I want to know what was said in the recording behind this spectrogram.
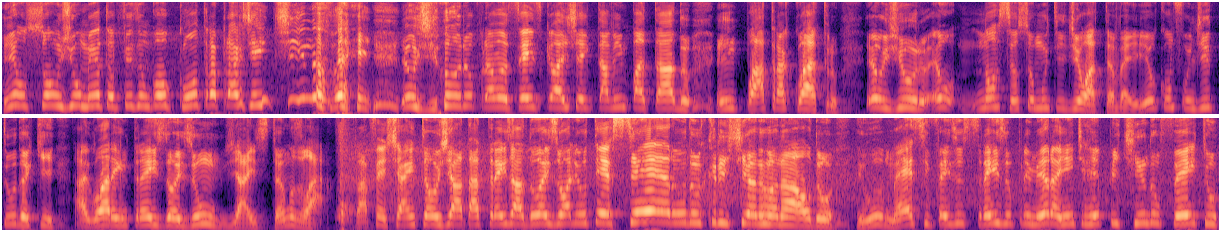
Eu sou um jumento, eu fiz um gol contra pra Argentina, velho. Eu juro pra vocês que eu achei que tava empatado em 4 a 4 Eu juro, eu... Nossa, eu sou muito idiota, velho. Eu confundi tudo aqui. Agora em 3, 2, 1, já estamos lá. Pra fechar, então, já tá 3 a 2 Olha o terceiro do Cristiano Ronaldo. E o Messi fez os três no primeiro, a gente repetindo o feito.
